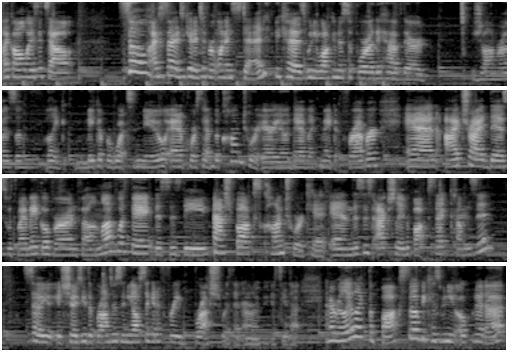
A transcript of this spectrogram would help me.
like always it's out. So I decided to get a different one instead because when you walk into Sephora they have their genres of like makeup or what's new. And of course they have the contour area. And they have like makeup forever. And I tried this with my makeover and fell in love with it. This is the Smashbox contour kit. And this is actually the box that it comes in. So it shows you the bronzers and you also get a free brush with it. I don't know if you can see that. And I really like the box though because when you open it up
